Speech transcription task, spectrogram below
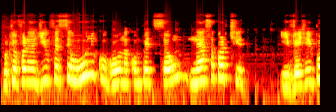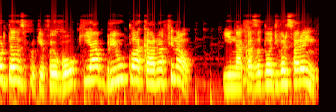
porque o Fernandinho fez seu único gol na competição nessa partida. E veja a importância, porque foi o gol que abriu o placar na final. E na casa do adversário ainda.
